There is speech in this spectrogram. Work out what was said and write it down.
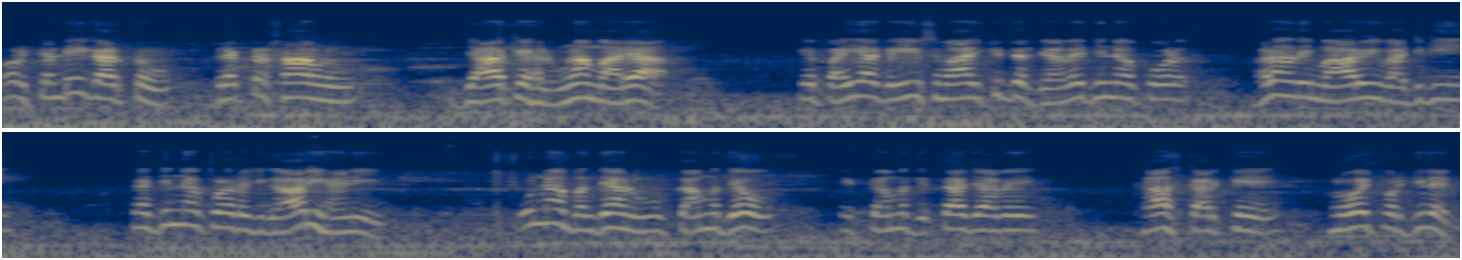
ਔਰ ਚੰਡੀਗੜ੍ਹ ਤੋਂ ਡਾਇਰੈਕਟਰ ਸਾਹਿਬ ਨੂੰ ਜਾ ਕੇ ਹਲੂਣਾ ਮਾਰਿਆ। ਕਿ ਭਾਈ ਆ ਗਰੀਬ ਸਮਾਜ ਕਿੱਧਰ ਜਾਵੇ, ਜਿਨ੍ਹਾਂ ਕੋਲ ਹੜ੍ਹਾਂ ਦੀ ਮਾਰ ਵੀ ਵੱਜ ਗਈ ਤਾਂ ਜਿਨ੍ਹਾਂ ਕੋਲ ਰੁਜ਼ਗਾਰ ਹੀ ਹੈ ਨਹੀਂ, ਉਹਨਾਂ ਬੰਦਿਆਂ ਨੂੰ ਕੰਮ ਦਿਓ ਤੇ ਕੰਮ ਦਿੱਤਾ ਜਾਵੇ, ਖਾਸ ਕਰਕੇ ਫਿਰੋਜ਼ਪੁਰ ਜ਼ਿਲ੍ਹੇ ਨੂੰ।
